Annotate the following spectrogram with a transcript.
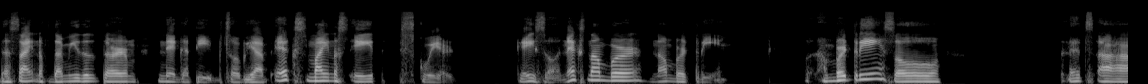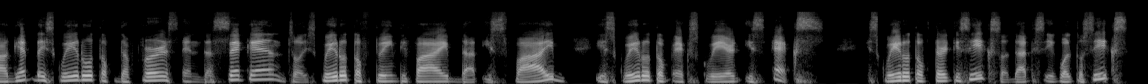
the sign of the middle term negative. So we have x minus 8 squared. Okay, so next number, number 3. Number 3, so let's uh, get the square root of the first and the second. So square root of 25, that is 5. Square root of x squared is x. Square root of 36, so that is equal to 6.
